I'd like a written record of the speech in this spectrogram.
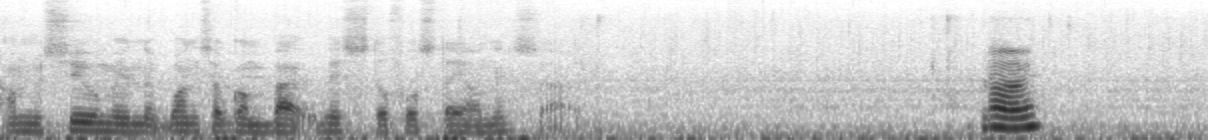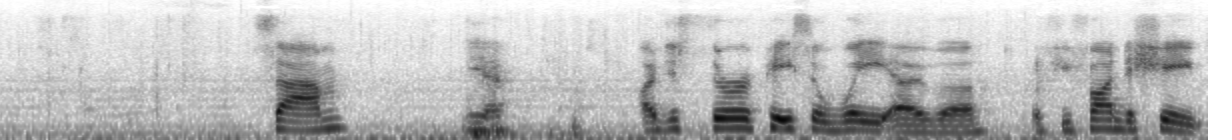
I'm assuming that once I've gone back, this stuff will stay on this side. No. Sam, Yeah. I just threw a piece of wheat over. If you find a sheep,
